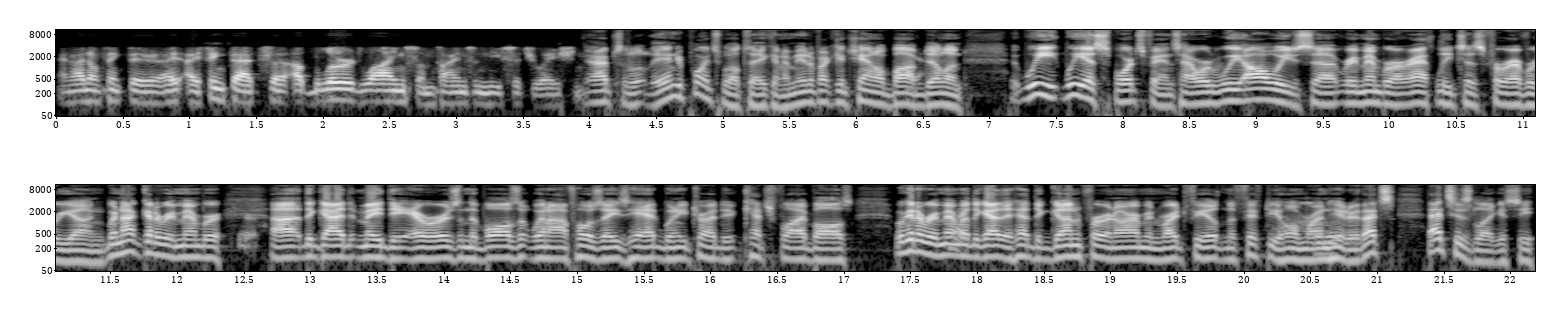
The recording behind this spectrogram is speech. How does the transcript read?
and I don't think there. I, I think that's a, a blurred line sometimes in these situations. Absolutely, and your point's well taken. I mean, if I can channel Bob Dylan, we we as sports fans, Howard, we always uh, remember our athletes as forever young. We're not going to remember uh, the guy that made the errors and the balls that went off Jose's head when he tried to catch fly balls. We're going to remember the guy that had the gun for an arm in right field and the 50 home run hitter. That's that's his legacy.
